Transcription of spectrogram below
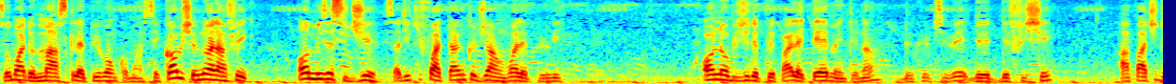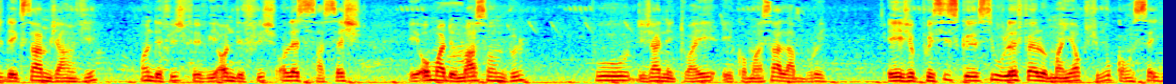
C'est au mois de mars que les pluies vont commencer. Comme chez nous en Afrique, on mise sur Dieu. C'est-à-dire qu'il faut attendre que Dieu envoie les pluies. On est obligé de préparer les terres maintenant, de cultiver, de défricher. À partir de décembre, janvier, on défriche février, on défriche, on laisse ça sèche. Et au mois de mars, on brûle pour déjà nettoyer et commencer à labourer. Et je précise que si vous voulez faire le manioc, je vous conseille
